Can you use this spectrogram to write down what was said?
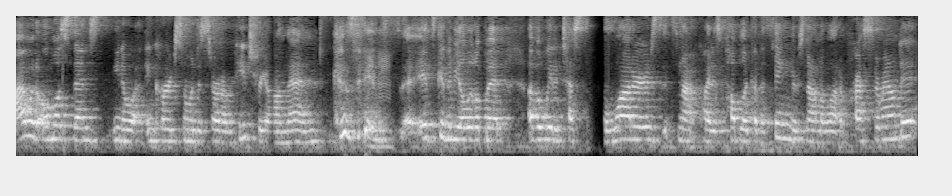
I would almost then, you know, encourage someone to start on Patreon then, because mm-hmm. it's it's going to be a little bit of a way to test the waters. It's not quite as public of a thing. There's not a lot of press around it,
